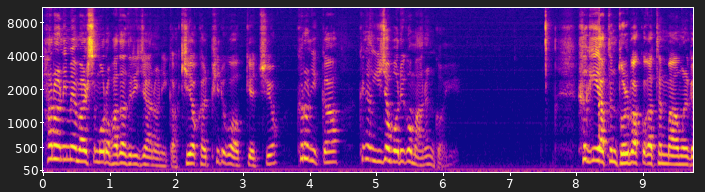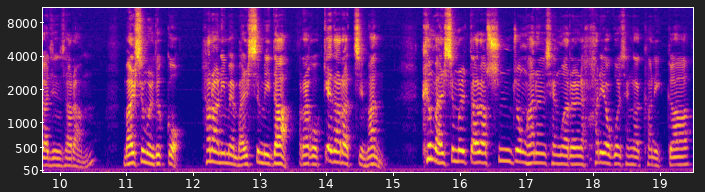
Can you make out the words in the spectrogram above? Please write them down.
하나님의 말씀으로 받아들이지 않으니까 기억할 필요가 없겠지요. 그러니까 그냥 잊어버리고 마는 거예요. 흙이 얕은 돌밭과 같은 마음을 가진 사람, 말씀을 듣고 하나님의 말씀이다 라고 깨달았지만 그 말씀을 따라 순종하는 생활을 하려고 생각하니까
